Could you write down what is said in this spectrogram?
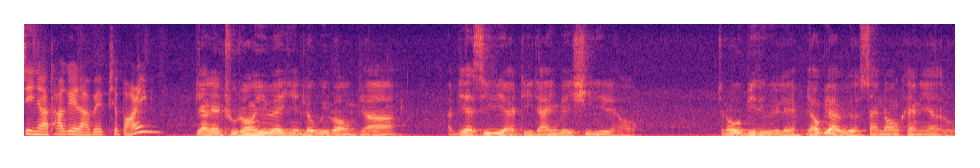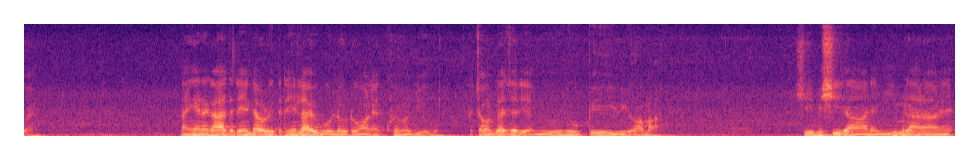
ကြေညာထားခဲ့တာပဲဖြစ်ပါတယ်ပြန်လဲထူထောင်ရေးပဲရင်လှုပ်ပေးပါအောင်ဗျာအပြက်စီးတွေကဒီတိုင်းပဲရှိနေတယ်ဟောကျွန်တော်တို့ပြည်သူတွေလည်းမြောက်ပြပြီးတော့စံတောင်းခံနေရတယ်လို့ပဲနိုင်ငံတကာသတင်းတောက်တွေသတင်းလိုက်ဖို့လုပ်တော့လည်းခွင့်မပြုဘူးအကြောင်းပြချက်တွေအမျိုးမျိုးပေးပြီးတော့မှရှိမရှိတာနဲ့မီးမလာတာနဲ့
